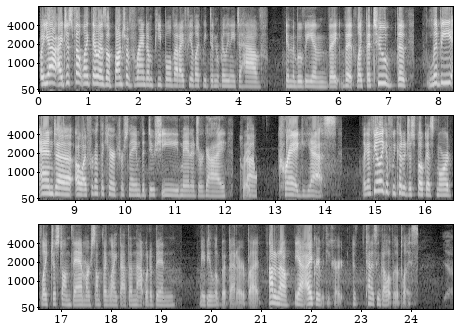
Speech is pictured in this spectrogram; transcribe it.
but yeah, I just felt like there was a bunch of random people that I feel like we didn't really need to have in the movie, and they that like the two the Libby and uh, oh I forgot the character's name, the douchey manager guy. Craig. Uh, Craig, yes. Like I feel like if we could have just focused more like just on them or something like that, then that would have been maybe a little bit better. But I don't know. Yeah, I agree with you, Kurt. It kind of seemed all over the place. Yeah.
